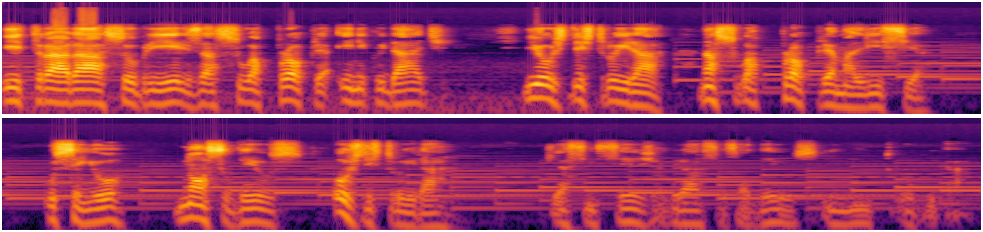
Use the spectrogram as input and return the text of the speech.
e trará sobre eles a sua própria iniquidade, e os destruirá na sua própria malícia. O Senhor, nosso Deus, os destruirá. Que assim seja, graças a Deus, e muito obrigado.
